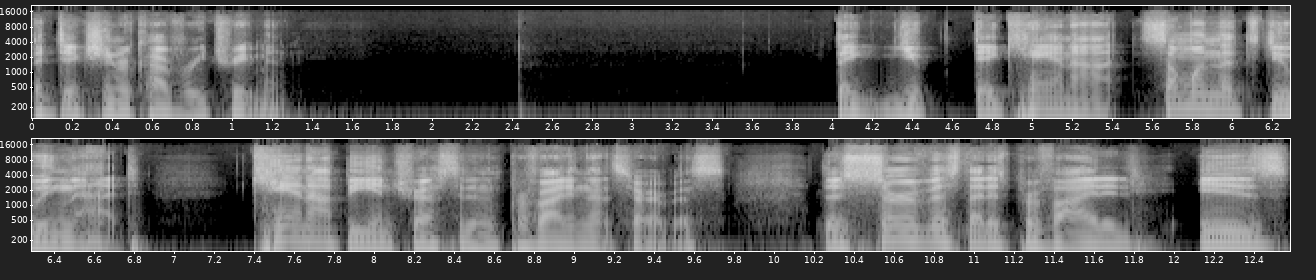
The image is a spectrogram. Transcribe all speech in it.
addiction recovery treatment. They you they cannot someone that's doing that cannot be interested in providing that service. The service that is provided is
